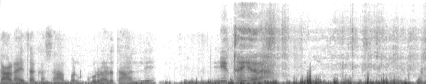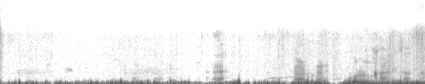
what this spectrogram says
काढायचा कसा आपण कुऱ्हाडता आणले इथं ह्या हा? कुठून काढायचं आता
